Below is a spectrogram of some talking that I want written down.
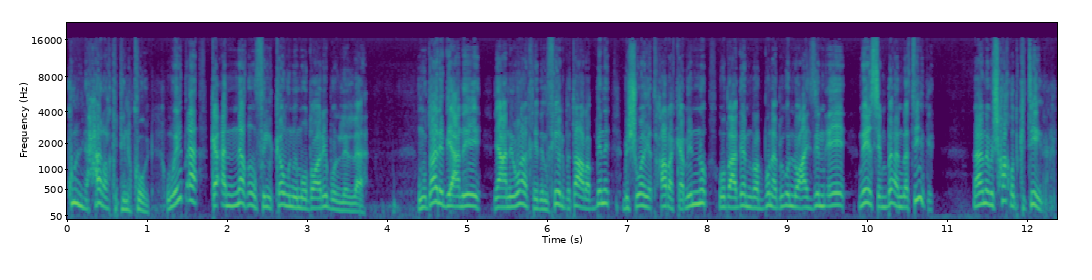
كل حركة الكون ويبقى كأنه في الكون مضارب لله مضارب يعني إيه؟ يعني واخد الخير بتاع ربنا بشوية حركة منه وبعدين ربنا بيقول له عايزين إيه؟ نقسم بقى النتيجة أنا مش هاخد كتير.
